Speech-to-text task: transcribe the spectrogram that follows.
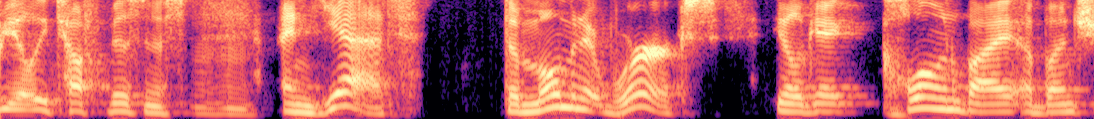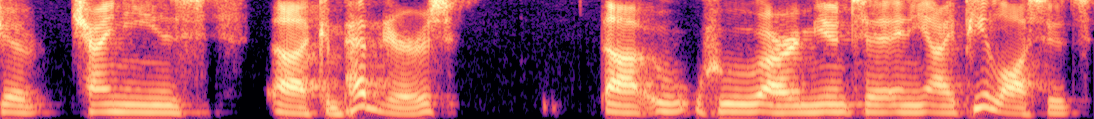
really tough business. And yet the moment it works it'll get cloned by a bunch of chinese uh, competitors uh, who are immune to any IP lawsuits.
